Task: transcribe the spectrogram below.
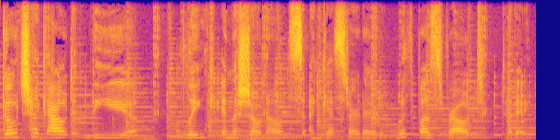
go check out the link in the show notes and get started with Buzzsprout today.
